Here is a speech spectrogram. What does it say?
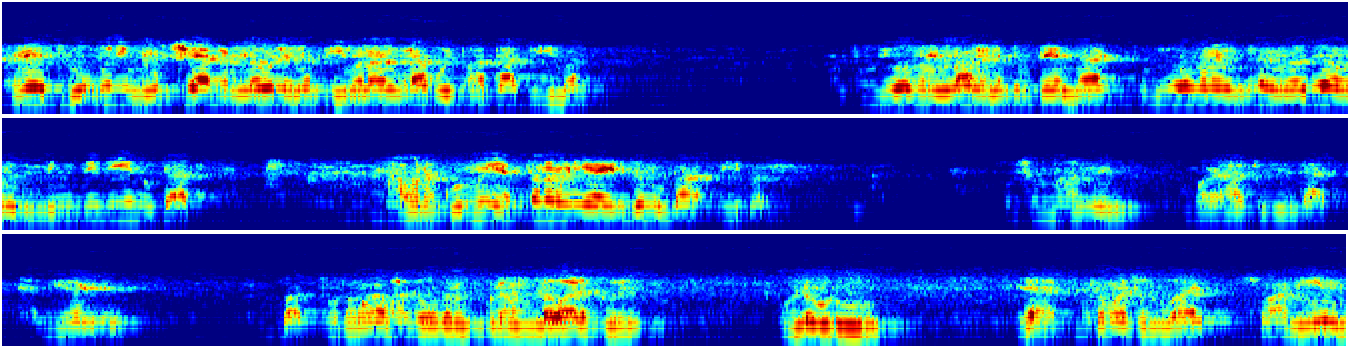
உடனே திரௌபதி மூர்ச்சியா கிடந்தவள் என்ன பீமனாங்கிறா போய் பார்த்தா பீமன். துரியோதனா நினைச்சுட்டேன் துரியோதனன் இன்னும் அவனுக்கு மிந்திதின்னு அவனை கொண்டு எத்தனை மணி ஆயிடுதுன்னு பீமன். சொன்னான்னு ரொம்ப அழகா சொல்லியிருக்கார் கவிகள் ரொம்ப அற்புதமா பகவத் அனுகிரகம் உள்ளவாளுக்கு உள்ள ஒரு இதை அற்புதமா சொல்லுவாள் சுவாமியும்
